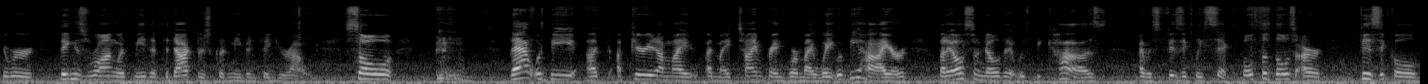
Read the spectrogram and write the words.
there were things wrong with me that the doctors couldn't even figure out. So that would be a, a, period on my on my time frame where my weight would be higher, but I also know that it was because I was physically sick. Both of those are physical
